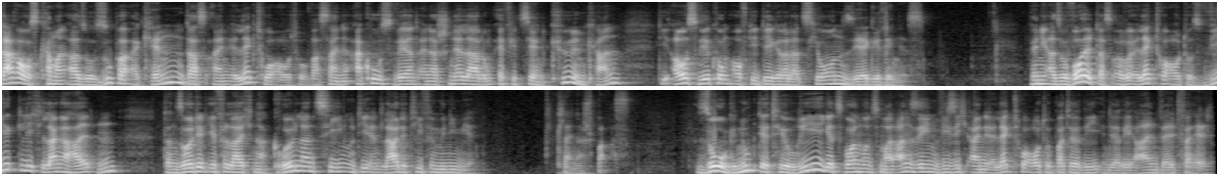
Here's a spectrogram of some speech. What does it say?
Daraus kann man also super erkennen, dass ein Elektroauto, was seine Akkus während einer Schnellladung effizient kühlen kann, die Auswirkung auf die Degradation sehr gering ist. Wenn ihr also wollt, dass eure Elektroautos wirklich lange halten, dann solltet ihr vielleicht nach Grönland ziehen und die Entladetiefe minimieren. Kleiner Spaß. So, genug der Theorie. Jetzt wollen wir uns mal ansehen, wie sich eine Elektroautobatterie in der realen Welt verhält.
